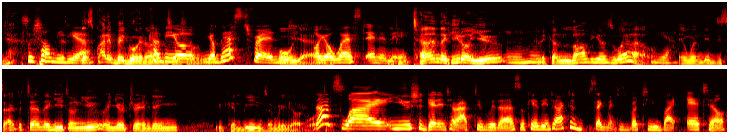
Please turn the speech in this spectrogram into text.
Yeah. social media There's quite a bit going on can on be your, media. your best friend Oh, yeah. or your worst enemy. They can turn the heat on you and they can love you as well. Mm-hmm. Yeah. And when they decide to turn the heat on you and you're trending, you can be in some really hot water. That's why you should get interactive with us. Okay, the interactive segment is brought to you by Airtel,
